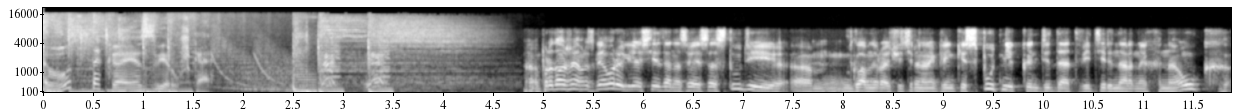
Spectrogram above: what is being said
Вот такая зверушка. Продолжаем разговор. Илья Середа на связи со студией. Главный врач ветеринарной клиники «Спутник», кандидат ветеринарных наук.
